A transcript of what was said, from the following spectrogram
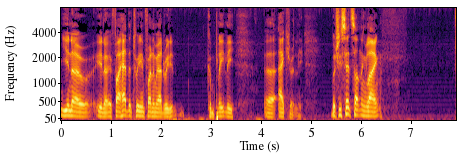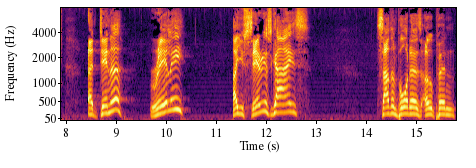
you know, you know, if I had the tweet in front of me, I'd read it completely uh, accurately. But she said something like, "A dinner, really? Are you serious, guys? Southern borders open,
